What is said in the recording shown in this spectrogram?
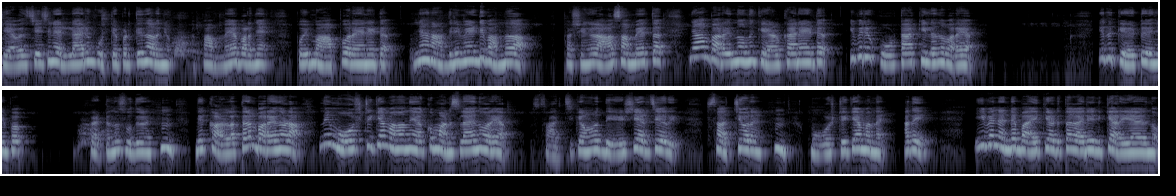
ദേവത ചേച്ചിനെ എല്ലാവരും കുറ്റപ്പെടുത്തിയെന്ന് അറിഞ്ഞു. അപ്പൊ അമ്മയെ പറഞ്ഞേ പോയി മാപ്പ് പറയാനായിട്ട്. ഞാൻ അതിനു വേണ്ടി വന്നതാ. പക്ഷെങ്കിൽ ആ സമയത്ത് ഞാൻ പറയുന്നൊന്നും കേൾക്കാനായിട്ട് ഇവർ കൂട്ടാക്കിയില്ലെന്ന് പറയാ. ഇത് കേട്ട് കഴിഞ്ഞപ്പോ പെട്ടെന്ന് സുധി നീ കള്ളത്തരം പറയുന്നടാ. നീ മോഷ്ടിക്കാൻ വന്ന ഞങ്ങൾക്ക് മനസ്സിലായെന്ന് പറയാ. സച്ചിക്ക് അവൾ ദേഷ്യം അടിച്ചു കയറി. സച്ചി പറഞ്ഞു മോഷ്ടിക്കാൻ വന്നേ. അതെ ഇവൻ എന്റെ ബൈക്ക് എടുത്ത കാര്യം എനിക്കറിയായിരുന്നു.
